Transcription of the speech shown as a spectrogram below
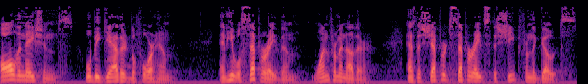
All the nations will be gathered before him, and he will separate them one from another as the shepherd separates the sheep from the goats.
